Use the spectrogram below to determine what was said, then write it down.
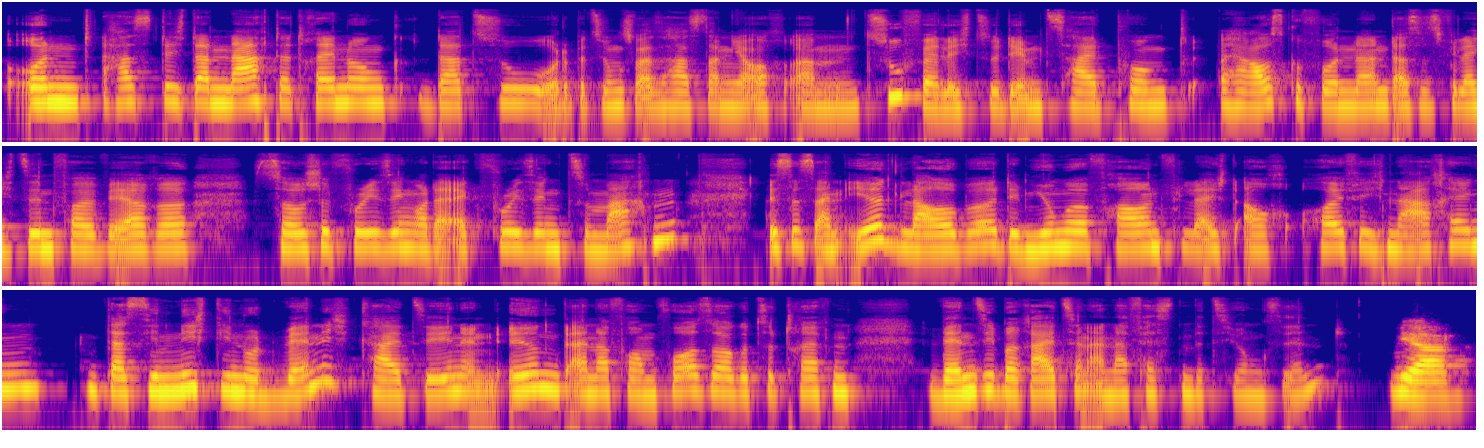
und hast dich dann nach der Trennung dazu oder beziehungsweise hast dann ja auch ähm, zufällig zu dem Zeitpunkt herausgefunden, dass es vielleicht sinnvoll wäre, Social Freezing oder Egg Freezing zu machen. Ist es ein Irrglaube, dem junge Frauen vielleicht auch häufig nachhängen, dass sie nicht die Notwendigkeit sehen, in irgendeiner Form Vorsorge zu treffen, wenn sie bereits in einer festen Beziehung sind? Ja,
